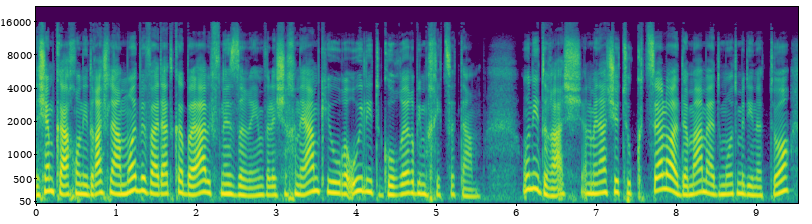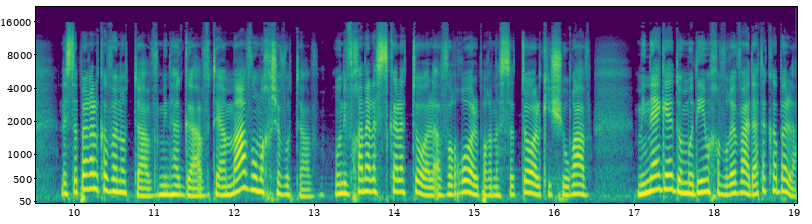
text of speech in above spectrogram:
לשם כך הוא נדרש לעמוד בוועדת קבלה בפני זרים ולשכנעם כי הוא ראוי להתגורר במחיצתם. הוא נדרש, על מנת שתוקצה לו אדמה מאדמות מדינתו, לספר על כוונותיו, מנהגיו, טעמיו ומחשבותיו. הוא נבחן על השכלתו, על עברו, על פרנסתו, על כישוריו. מנגד עומדים חברי ועדת הקבלה,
